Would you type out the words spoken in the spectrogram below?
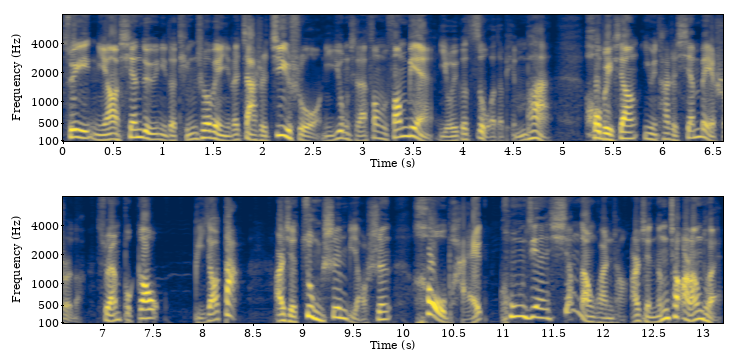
所以你要先对于你的停车位、你的驾驶技术，你用起来方不方便，有一个自我的评判。后备箱因为它是掀背式的，虽然不高，比较大，而且纵深比较深，后排空间相当宽敞，而且能翘二郎腿。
